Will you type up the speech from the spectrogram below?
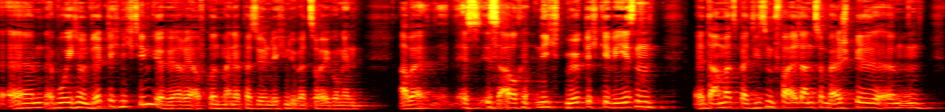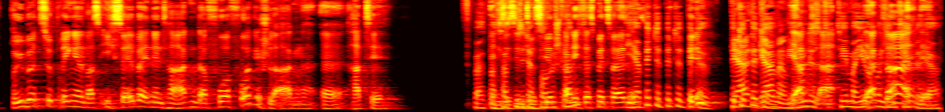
ähm, wo ich nun wirklich nicht hingehöre aufgrund meiner persönlichen Überzeugungen. Aber es ist auch nicht möglich gewesen, äh, damals bei diesem Fall dann zum Beispiel ähm, rüberzubringen, was ich selber in den Tagen davor vorgeschlagen hatte. Was, was hat Sie da vorgeschlagen? Kann ich das mit zwei ja, bitte, bitte, bitte. bitte, bitte, bitte. Gerne. Wir ja, haben klar. das Thema hier ja, auf unserem klar. Zettel, ja.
